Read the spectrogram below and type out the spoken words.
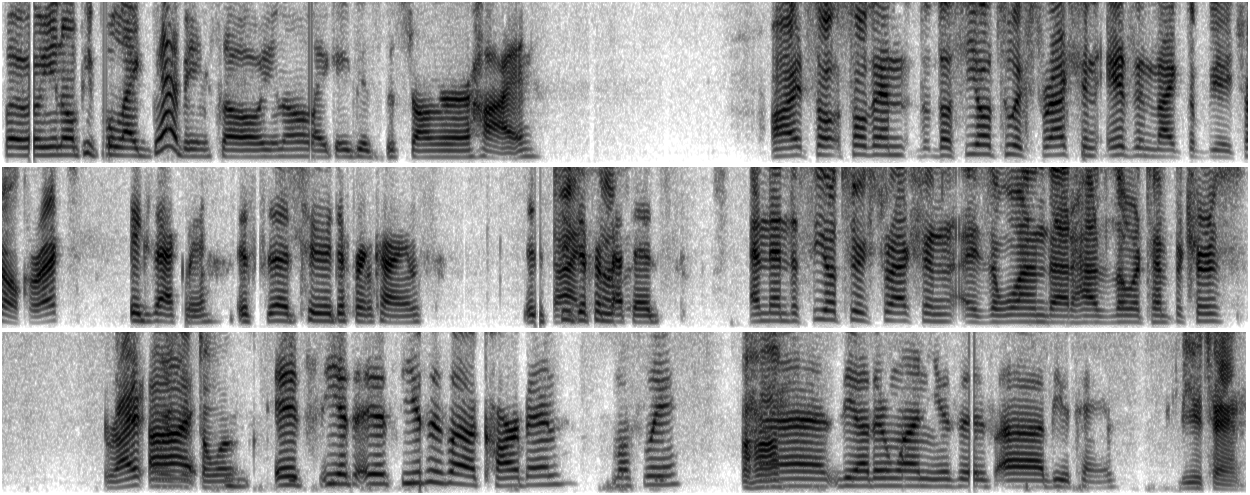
But you know, people like dabbing, so you know, like it gets the stronger high. All right. So so then the, CO two extraction isn't like the BHO, correct? Exactly, it's uh, two different kinds. It's two Alright, different so- methods. And then the CO two extraction is the one that has lower temperatures, right? Uh, it the? It's it, it uses a carbon mostly, Uh huh. and the other one uses uh, butane. Butane.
